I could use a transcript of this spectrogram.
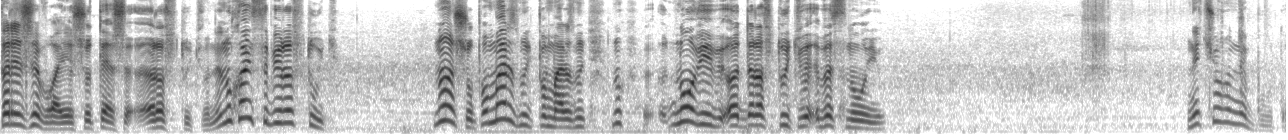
переживає, що теж ростуть вони. Ну, хай собі ростуть. Ну а що, померзнуть, померзнуть. Ну, нові ростуть весною. Нічого не буде.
